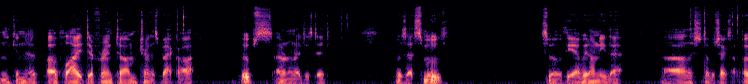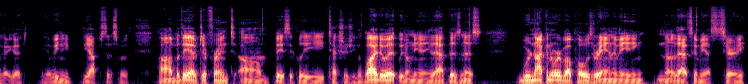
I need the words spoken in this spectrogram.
You can uh, apply different. Um, turn this back off. Oops, I don't know what I just did. Was that smooth? Smooth. Yeah, we don't need that. Uh, let's just double check something. Okay, good. Yeah, we need the opposite of smooth. Um, but they have different, um, basically, textures you can apply to it. We don't need any of that business. We're not going to worry about pose or animating. None of that's going to be necessary.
